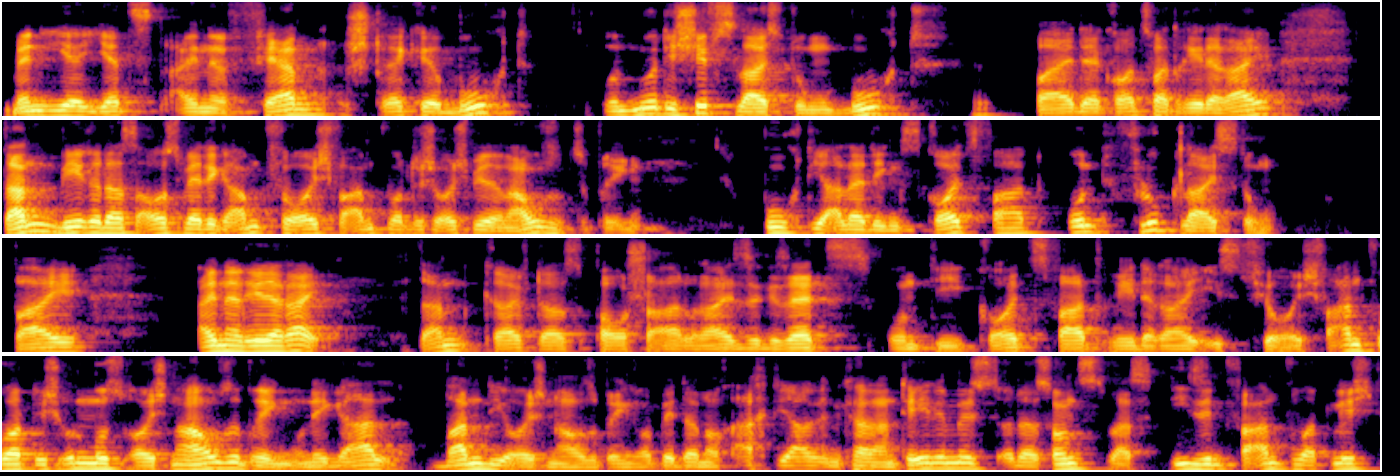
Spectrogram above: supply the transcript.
wenn ihr jetzt eine Fernstrecke bucht, und nur die Schiffsleistung bucht bei der Kreuzfahrtreederei, dann wäre das Auswärtige Amt für euch verantwortlich, euch wieder nach Hause zu bringen. Bucht ihr allerdings Kreuzfahrt und Flugleistung bei einer Reederei, dann greift das Pauschalreisegesetz und die Kreuzfahrtreederei ist für euch verantwortlich und muss euch nach Hause bringen. Und egal, wann die euch nach Hause bringen, ob ihr dann noch acht Jahre in Quarantäne müsst oder sonst was, die sind verantwortlich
